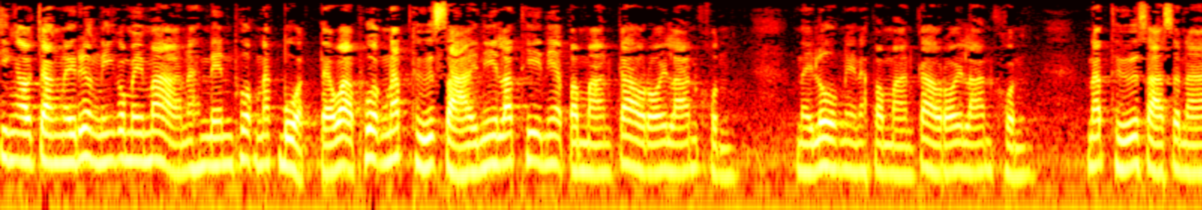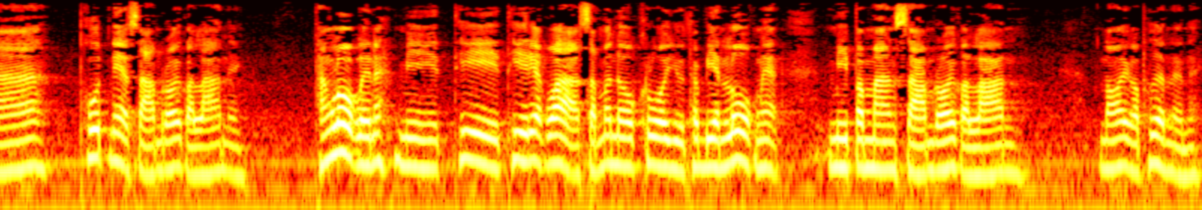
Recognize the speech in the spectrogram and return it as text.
จริงเอาจังในเรื่องนี้ก็ไม่มากนะเน้นพวกนักบวชแต่ว่าพวกนับถือสายนี้รับที่เนี่ยประมาณ 900 ล้านคน ในโลกเนี่ยนะประมาณ 900 ล้านคน นับถือศาสนาพุทธเนี่ยสามกว่าล้านเองทั้งโลกเลยนะมีที่ที่เรียกว่าสัมมโนครัวอยู่ทะเบียนโลกเนี่ยมีประมาณสามร้อยกว่าล้าน น้อยกว่าเพื่อนเลยนะ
